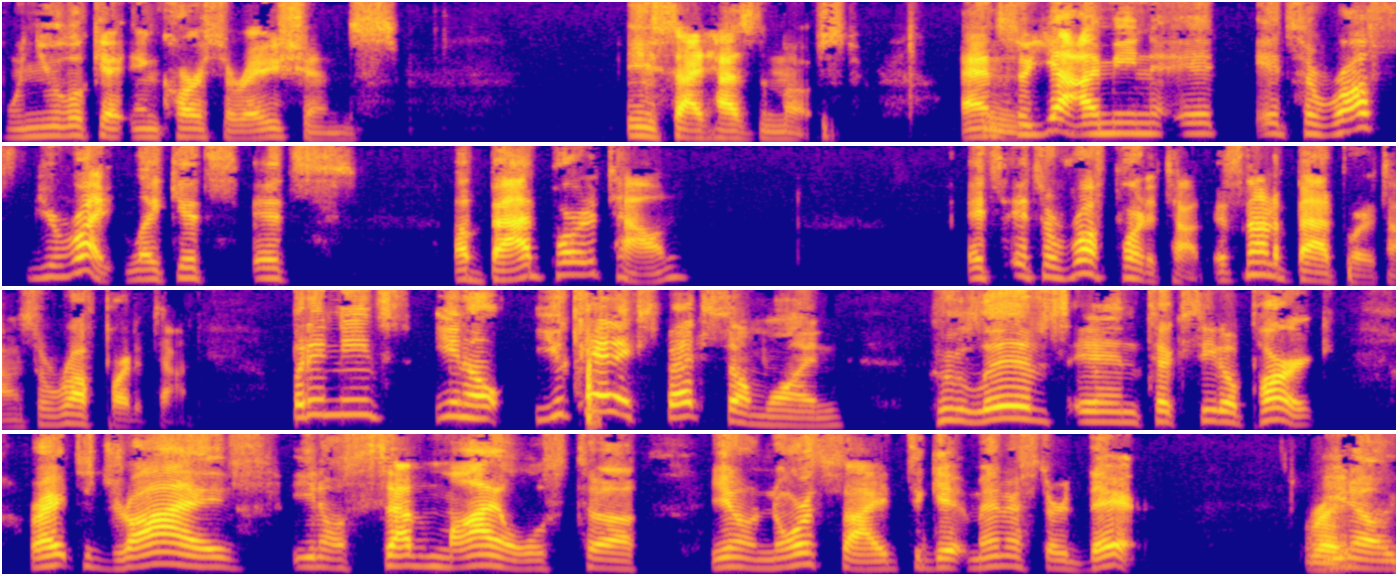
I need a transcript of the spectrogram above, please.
when you look at incarcerations, east side has the most. And mm. so, yeah, I mean, it it's a rough. You're right. Like it's it's a bad part of town. It's it's a rough part of town. It's not a bad part of town. It's a rough part of town but it needs, you know, you can't expect someone who lives in Tuxedo Park, right, to drive, you know, seven miles to, you know, North Side to get ministered there. Right. You know,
